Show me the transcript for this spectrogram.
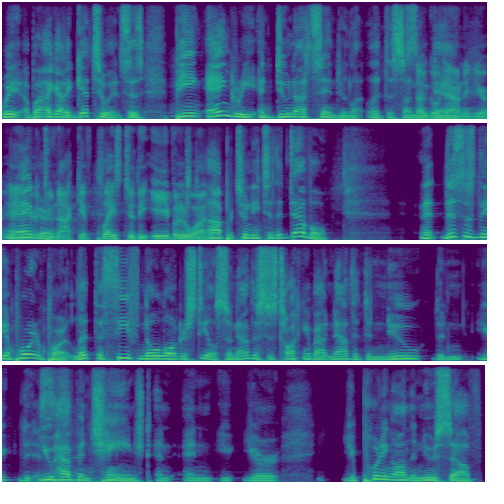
Wait, but I got to get to it. It says, "Being angry and do not sin. Do not let the sun, Sun go down in your anger. Do not give place to the evil one. opportunity to the devil." And it, this is the important part. Let the thief no longer steal. So now this is talking about now that the new the you the, you have been changed and and you, you're you're putting on the new self.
